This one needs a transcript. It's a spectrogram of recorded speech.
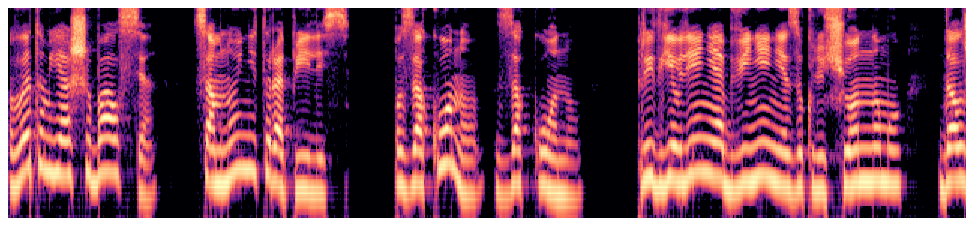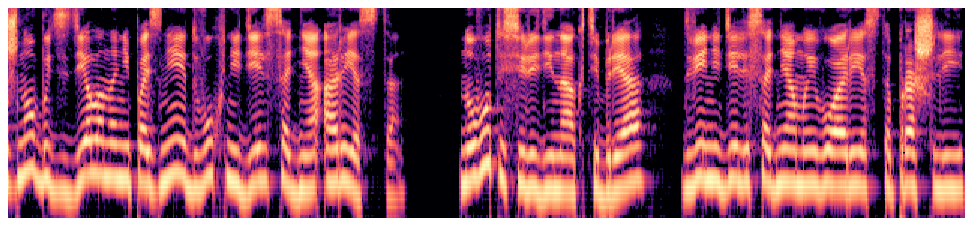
В этом я ошибался, со мной не торопились. По закону, закону, предъявление обвинения заключенному должно быть сделано не позднее двух недель со дня ареста. Но вот и середина октября, две недели со дня моего ареста прошли,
